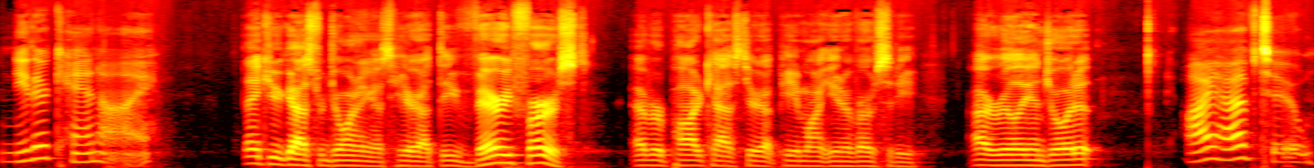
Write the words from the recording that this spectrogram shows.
Neither can I. Thank you guys for joining us here at the very first ever podcast here at Piedmont University. I really enjoyed it. I have too.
